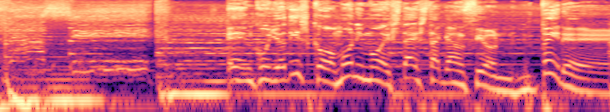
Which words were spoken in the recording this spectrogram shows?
Classic. En cuyo disco homónimo está esta canción, Pire.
